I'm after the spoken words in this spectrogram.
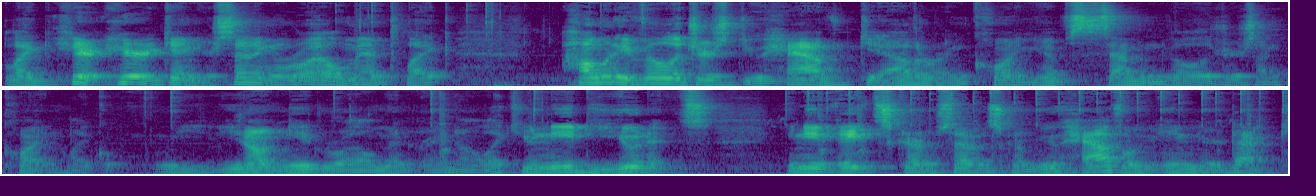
Like here, here again, you're sending Royal Mint. Like how many villagers do you have gathering coin? You have seven villagers on coin. Like, you don't need Royal Mint right now. Like, you need units. You need eight skirm, seven skirm. You have them in your deck.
